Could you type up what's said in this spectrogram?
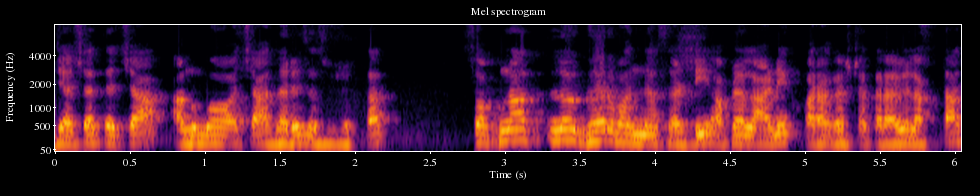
ज्याच्या त्याच्या अनुभवाच्या आधारेच असू शकतात. स्वप्नातलं घर बांधण्यासाठी आपल्याला अनेक पराकष्ट करावे लागतात.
